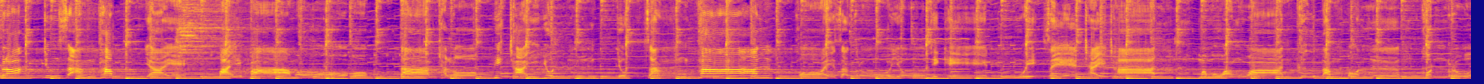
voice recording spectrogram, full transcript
พระจึงสั่งทัพใหญ่ไปป่าโมก ตามฉลกพิชัยยุทธจุดสังหารคอยศัตรูอยู่ที่เขตวิเศษชัยชาญ มะม่วงหวานคือตำบลคนรู้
